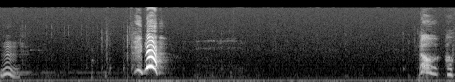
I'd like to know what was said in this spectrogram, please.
Hmm. Ne! Hop.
